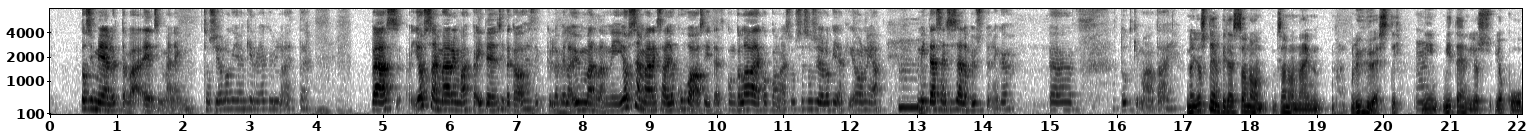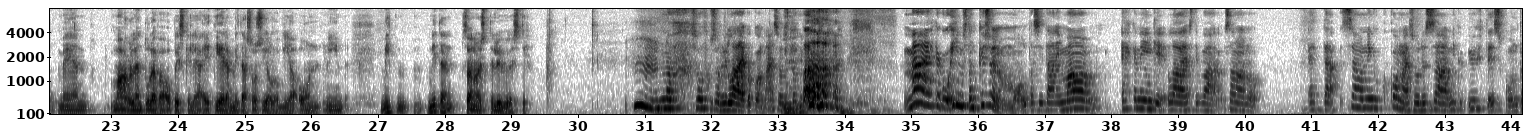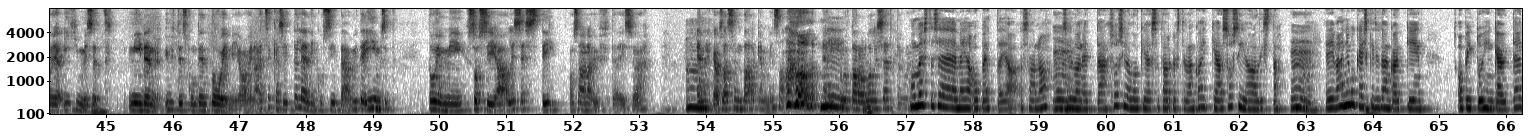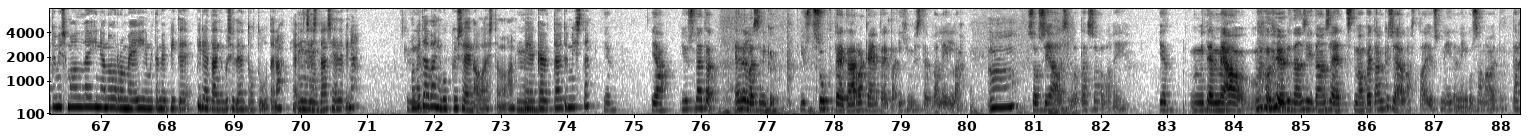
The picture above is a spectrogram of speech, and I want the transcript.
tosi miellyttävä ensimmäinen sosiologian kirja kyllä, että pääs jossain määrin, vaikka itse en sitä kauheasti kyllä vielä ymmärrän, niin jossain määrin saa jo kuvaa siitä, että kuinka laaja kokonaisuus se sosiologiakin on ja Mm. mitä sen sisällä pystyy niin kuin, ö, tutkimaan. Tai... No jos teidän pitäisi sanoa, sanoa näin lyhyesti, Mm. mm. niin miten jos joku meidän mahdollinen tuleva opiskelija ei tiedä, mitä sosiologia on, Mm. niin mit, miten sanoisitte lyhyesti? No, suhkus on niin laaja kokonaisuus. tota. mä ehkä, kun ihmiset on kysynyt multa sitä, niin mä oon ehkä niinkin laajasti vaan sanonut, että se on niinku kokonaisuudessaan niinku yhteiskunta ja ihmiset niiden yhteiskuntien toimijoina. Että se käsittelee niinku sitä, miten ihmiset toimii sosiaalisesti osana yhteisöä. Mm. En ehkä osaa sen tarkemmin sanoa. Niin. En Tarulla lisättävää. Mun mielestä se meidän opettaja sanoi Mm. silloin, että sosiologiassa tarkastellaan kaikkea sosiaalista. Mm. Eli vähän niin kuin keskitytään kaikkiin opittuihin käyttäytymismalleihin ja normeihin, mitä me pite, pidetään niin kuin silleen totuutena ja Mm. itsestään selvinä. Kyllä. On pitää vähän niin kuin kyseenalaistamaan Mm. meidän käyttäytymistä. Jep. Ja just näitä erilaisia niin just suhteita ja rakenteita ihmisten välillä Mm. sosiaalisella tasolla. Niin, ja miten me hyödytään siitä on se, että sitten me opetaan kyseenalaistaa just niitä, niin kuin sanoit, että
